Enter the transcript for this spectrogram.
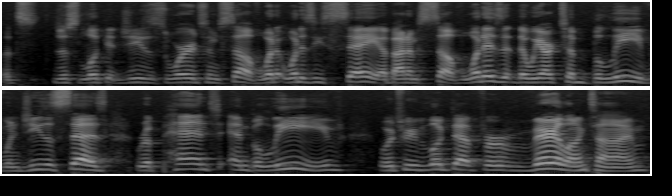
Let's just look at Jesus' words himself. What, what does he say about himself? What is it that we are to believe? When Jesus says, repent and believe, which we've looked at for a very long time,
